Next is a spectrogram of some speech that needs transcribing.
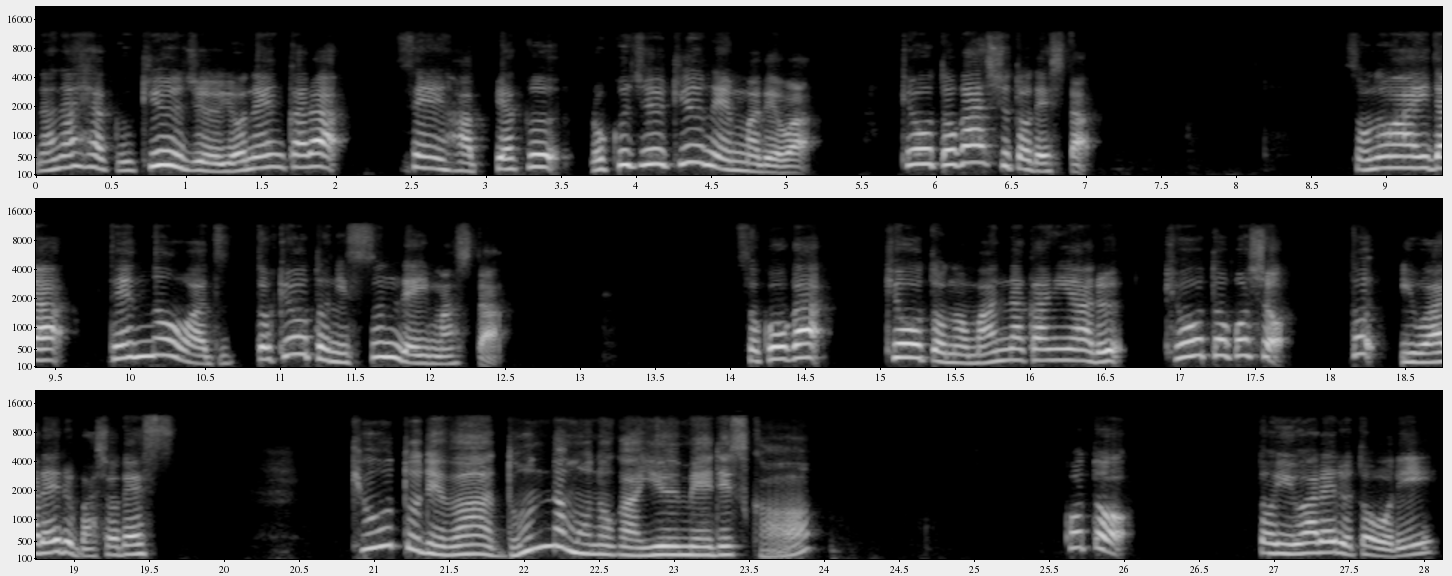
794年から1869年までは京都が首都でした。その間、天皇はずっと京都に住んでいました。そこが京都の真ん中にある京都御所と言われる場所です。京都ではどんなものが有名ですか？古都と言われる通り、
